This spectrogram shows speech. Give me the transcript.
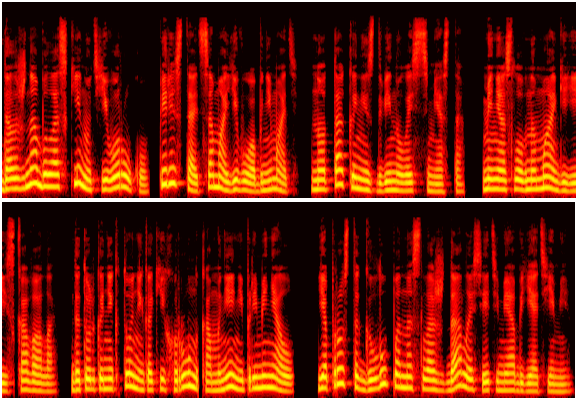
Должна была скинуть его руку, перестать сама его обнимать, но так и не сдвинулась с места. Меня словно магией сковала. Да только никто никаких рун ко мне не применял. Я просто глупо наслаждалась этими объятиями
